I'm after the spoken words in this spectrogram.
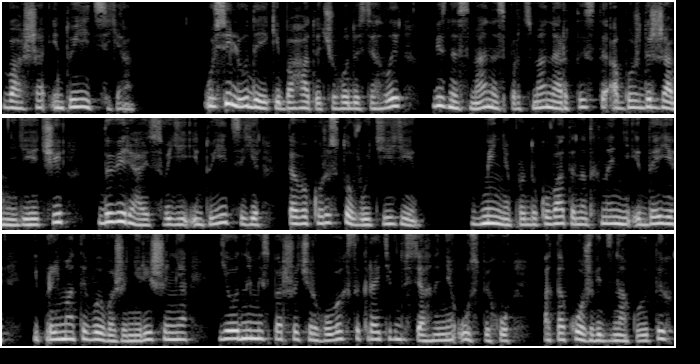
ваша інтуїція. Усі люди, які багато чого досягли, бізнесмени, спортсмени, артисти або ж державні діячі, довіряють своїй інтуїції та використовують її. Вміння продукувати натхненні ідеї і приймати виважені рішення є одним із першочергових секретів досягнення успіху, а також відзнакою тих,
